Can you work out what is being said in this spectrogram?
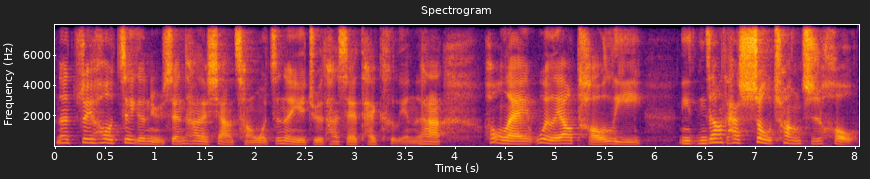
那最后这个女生她的下场，我真的也觉得她实在太可怜了。她后来为了要逃离。你你知道他受创之后，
